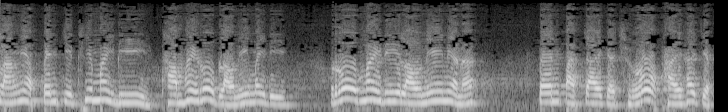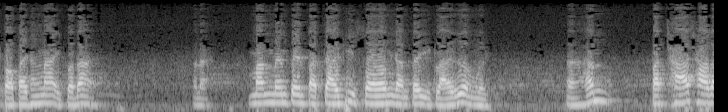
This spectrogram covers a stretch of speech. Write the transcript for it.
หลังๆเนี่ย เป็นจิตที่ไม่ดีทำให้รูปเหล่านี้ไม่ดี รูปไม่ดีเหล่านี้เนี่ยนะเป็นปัจจัยแก่โรคภัยไข้เจ็บต่อไปข้างหน้าอีกก็ได้นะมันมันเป็นปัจจัยที่ซ้อนกันไปอีกหลายเรื่องเลย นะฉะนั้นปัจฉาชาต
